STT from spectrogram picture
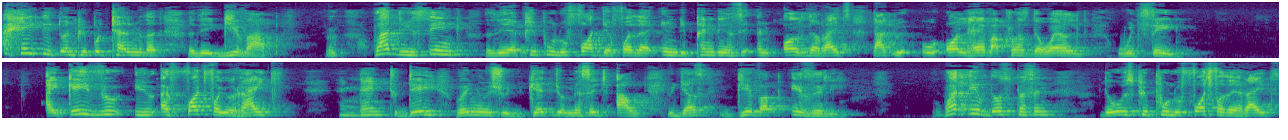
I hate it when people tell me that they give up. What do you think the people who fought for their independence and all the rights that we all have across the world would say? I gave you, you I fought for your rights, and then today, when you should get your message out, you just give up easily. What if those person, those people who fought for their rights,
